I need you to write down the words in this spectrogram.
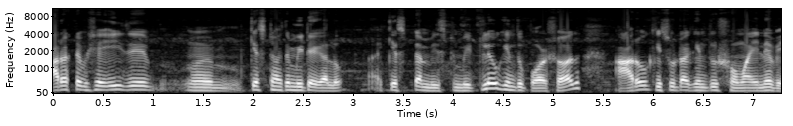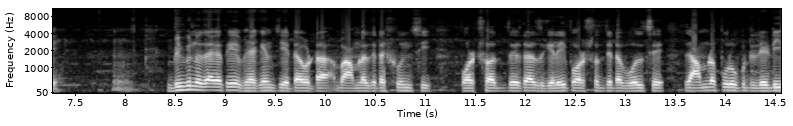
আরও একটা বিষয়, এই যে কেসটা হয়তো মিটে গেল, কেসটা মিটলেও কিন্তু পর্ষদ আরও কিছুটা কিন্তু সময় নেবে। বিভিন্ন জায়গা থেকে ভ্যাকেন্সি এটা ওটা বা আমরা যেটা শুনছি পর্ষদের কাছে গেলেই পর্ষদ যেটা বলছে যে আমরা পুরোপুরি রেডি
